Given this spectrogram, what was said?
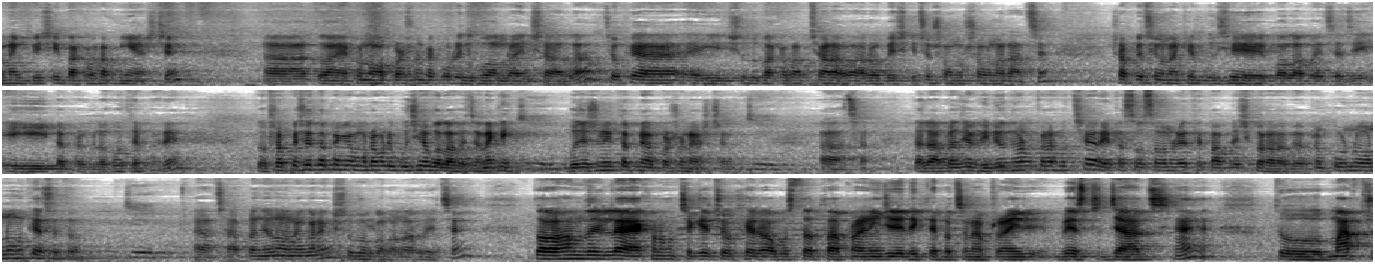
অনেক বেশি বাঁকাভাব নিয়ে আসছে। তো এখন অপারেশনটা করে দিব আমরা ইনশাআল্লাহ। চোখে এই শুধু বাঁকাভাব ছাড়াও আরও বেশ কিছু সমস্যা ওনার আছে। সব কিছু ওনাকে বুঝিয়ে বলা হয়েছে যে এই এই ব্যাপারগুলো হতে পারে। তো সব কিছু তো আপনাকে মোটামুটি বুঝিয়ে বলা হয়েছে নাকি? বুঝে শুনেই তো আপনি অপারেশনে আসছেন। আচ্ছা তাহলে আপনার যে ভিডিও ধারণ করা হচ্ছে আর এটা সোশ্যাল মিডিয়াতে পাবলিশ করা হবে আপনার পূর্ণ অনুমতি আছে তো? আচ্ছা আপনার জন্য অনেক অনেক শুভকামনা হয়েছে তো আলহামদুলিল্লাহ এখন হচ্ছে গিয়ে চোখের অবস্থা তো আপনারা নিজেই দেখতে পাচ্ছেন আপনারা বেস্ট জাজ হ্যাঁ? তো মাত্র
